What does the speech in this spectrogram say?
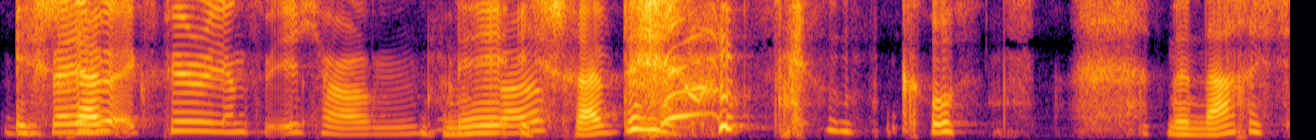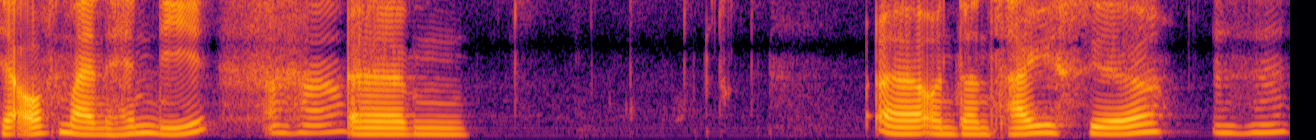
dieselbe schreib, Experience wie ich haben. Ist nee, das? ich schreibe dir jetzt kurz eine Nachricht hier auf mein Handy. Ähm, äh, und dann zeige ich es dir. Mhm.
